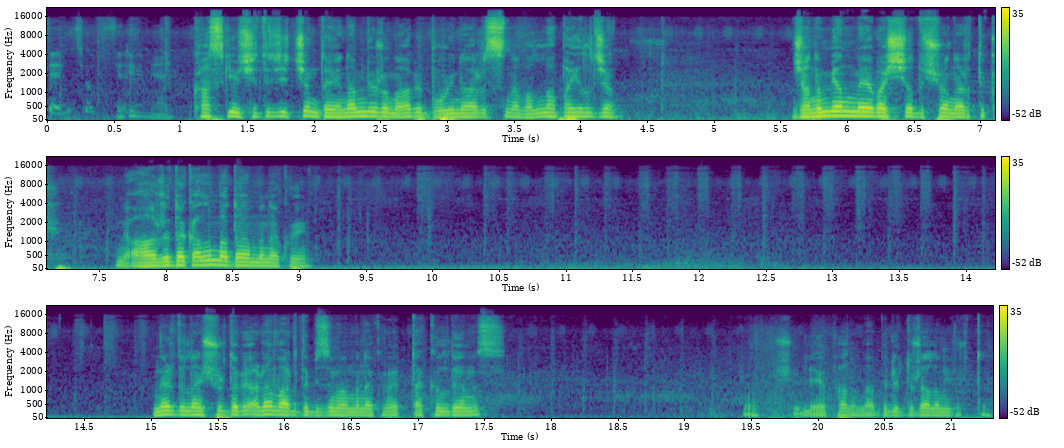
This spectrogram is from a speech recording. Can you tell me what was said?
seni çok seviyor. Dedim. Kas gevşetici içeceğim dayanamıyorum abi boyun ağrısına. Vallahi bayılacağım. Canım yanmaya başladı şu an artık. Yani ağrı da kalmadı amına koyayım. Nerede lan şurada bir ara vardı bizim amına koyayım hep takıldığımız. Şöyle yapalım ha böyle duralım burada.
